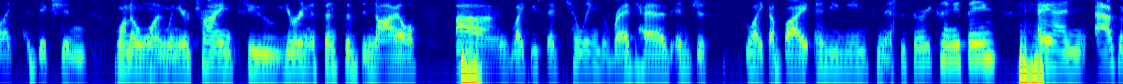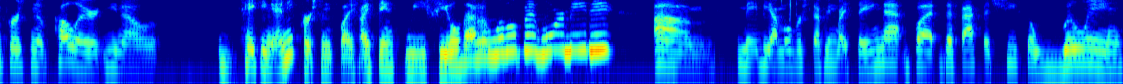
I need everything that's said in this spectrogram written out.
like addiction 101 when you're trying to you're in a sense of denial Mhm. um like you said killing the redhead and just like a by any means necessary kind of thing Mhm. and as a person of color you know taking any person's life i think we feel that a little bit more maybe um maybe I'm overstepping by saying that, but the fact that she's so willing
